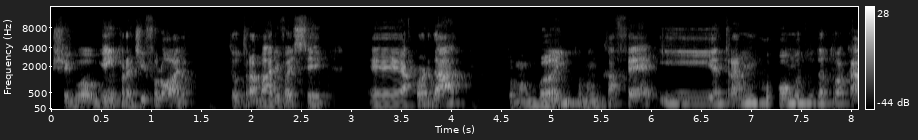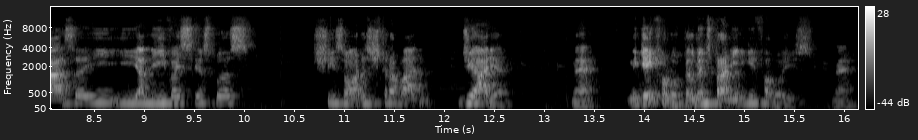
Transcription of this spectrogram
chegou alguém para ti e falou: olha, teu trabalho vai ser é, acordar, tomar um banho, tomar um café e entrar num cômodo da tua casa e, e ali vai ser as suas X horas de trabalho diária, né? Ninguém falou, pelo menos para mim ninguém falou isso, né?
